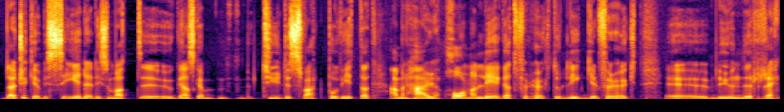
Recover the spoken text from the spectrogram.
där tycker jag vi ser det liksom att, uh, ganska tydligt svart på vitt att ja, men här har man legat för högt och ligger för högt. Uh, det är ju en räcka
